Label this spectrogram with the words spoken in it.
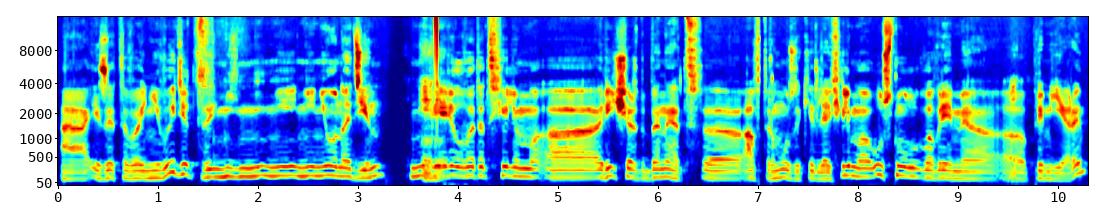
а, из этого не выйдет. Не, не, не, не он один не угу. верил в этот фильм. А, Ричард Беннет, э, автор музыки для фильма, уснул во время э, премьеры.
